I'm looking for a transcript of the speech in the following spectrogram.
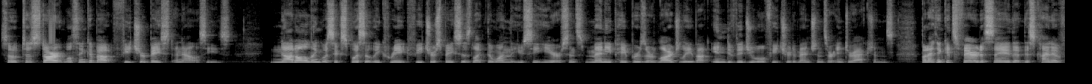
So to start, we'll think about feature-based analyses. Not all linguists explicitly create feature spaces like the one that you see here, since many papers are largely about individual feature dimensions or interactions. But I think it's fair to say that this kind of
